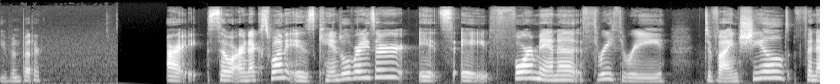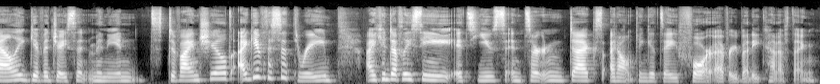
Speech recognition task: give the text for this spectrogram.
even better. All right, so our next one is Candle Raiser. It's a four mana, three three Divine Shield. Finale, give adjacent minions Divine Shield. I give this a three. I can definitely see its use in certain decks. I don't think it's a for everybody kind of thing.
